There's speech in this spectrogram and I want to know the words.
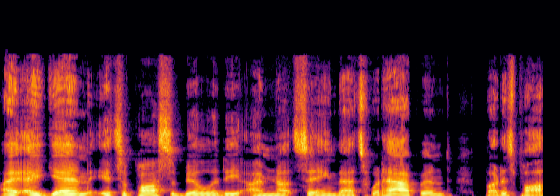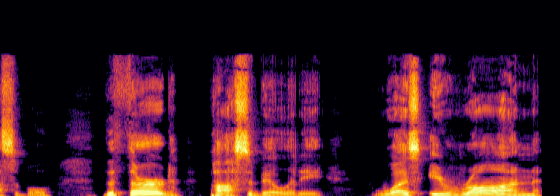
I again, it's a possibility. I'm not saying that's what happened, but it's possible. The third possibility was Iran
